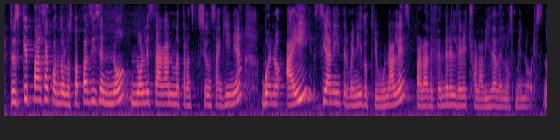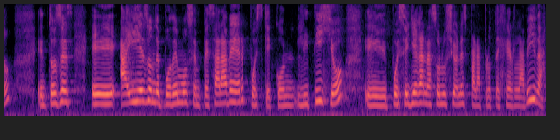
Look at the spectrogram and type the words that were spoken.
Entonces, ¿qué pasa cuando los papás dicen no, no les hagan una transfusión sanguínea? Bueno, ahí sí han intervenido tribunales para defender el derecho a la vida de los menores, ¿no? Entonces, eh, ahí es donde podemos empezar a ver, pues, que con litigio, eh, pues, se llegan a soluciones para proteger la vida.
